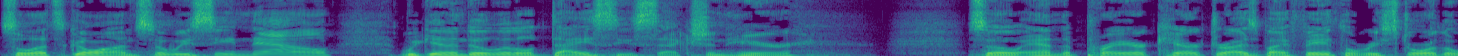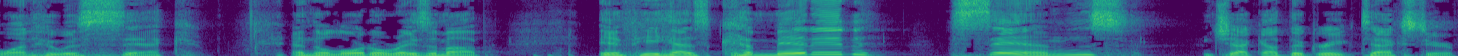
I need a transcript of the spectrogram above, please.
so let's go on. So we see now we get into a little dicey section here. So, and the prayer characterized by faith will restore the one who is sick, and the Lord will raise him up. If he has committed sins, check out the Greek text here.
